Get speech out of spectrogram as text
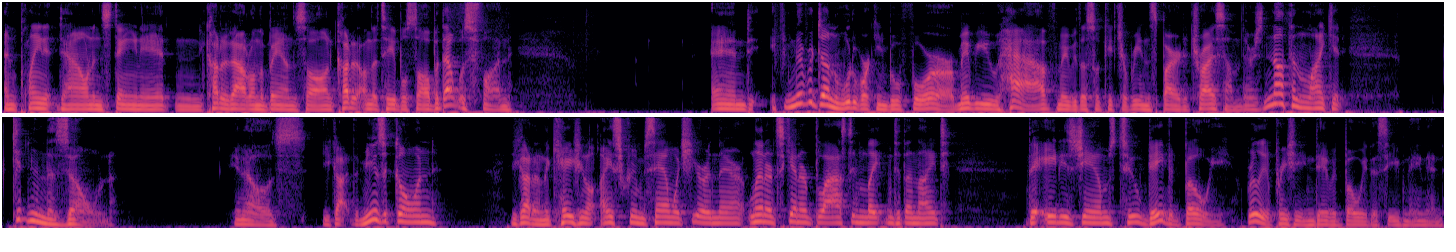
and plane it down and stain it and cut it out on the bandsaw and cut it on the table saw. But that was fun. And if you've never done woodworking before, or maybe you have, maybe this will get you re inspired to try some. There's nothing like it getting in the zone. You know, it's you got the music going, you got an occasional ice cream sandwich here and there, Lynyrd Skynyrd blasting late into the night, the 80s jams too, David Bowie. Really appreciating David Bowie this evening. And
